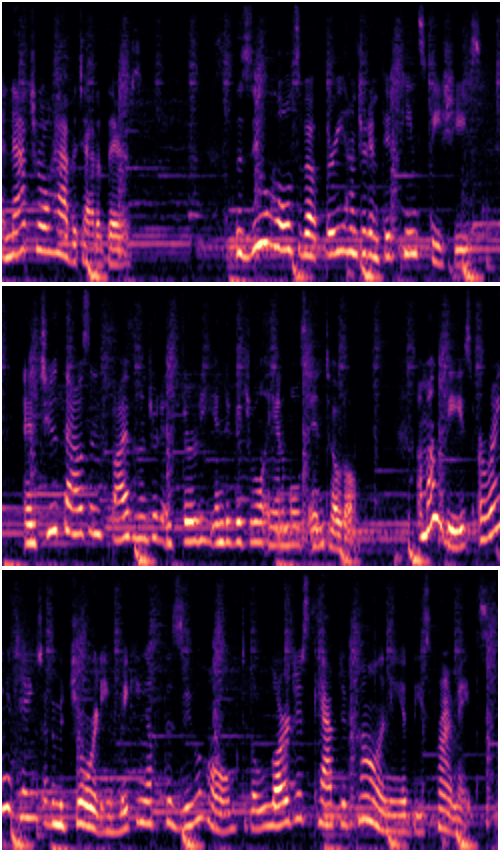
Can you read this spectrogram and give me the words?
a natural habitat of theirs. The zoo holds about 315 species and 2,530 individual animals in total. Among these, orangutans are the majority, making up the zoo home to the largest captive colony of these primates.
